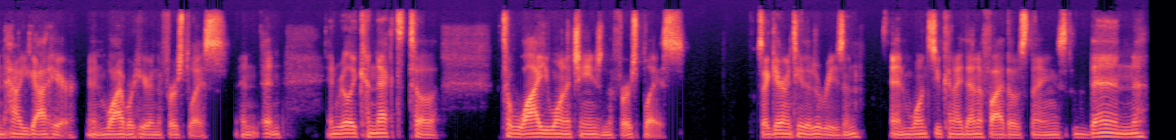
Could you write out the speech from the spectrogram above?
and how you got here and why we're here in the first place and and and really connect to to why you want to change in the first place so I guarantee there's a reason and once you can identify those things, then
